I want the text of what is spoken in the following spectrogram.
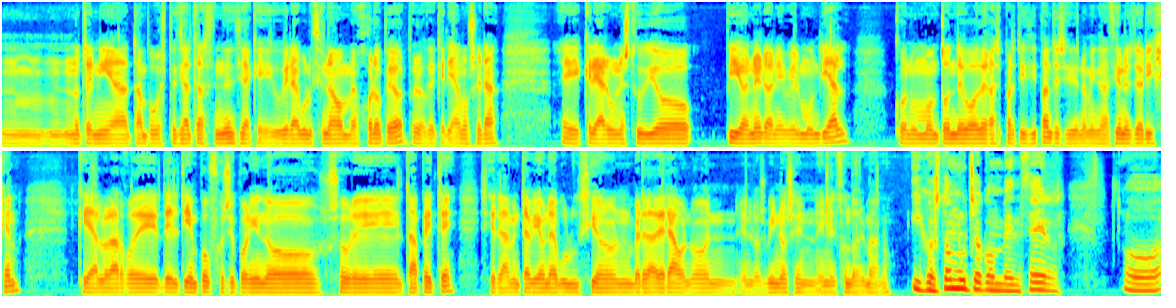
mm, no tenía tampoco especial trascendencia que hubiera evolucionado mejor o peor, pero lo que queríamos era eh, crear un estudio pionero a nivel mundial, con un montón de bodegas participantes y denominaciones de origen que a lo largo del tiempo fuese poniendo sobre el tapete si realmente había una evolución verdadera o no en, los vinos en, el fondo del mar. ¿no? Y costó mucho convencer o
